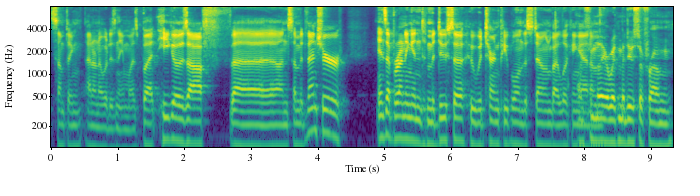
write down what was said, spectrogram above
something. I don't know what his name was, but he goes off uh, on some adventure, ends up running into Medusa, who would turn people into stone by looking at him. Familiar with Medusa from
